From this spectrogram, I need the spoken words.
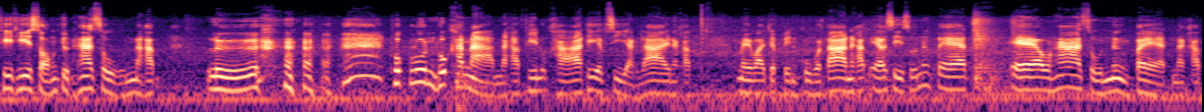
TT 2.50 นะครับ หรือทุกรุ่นทุกขนาดนะครับ ที่ลูกค้าที่ FC อยากได้นะครับไม่ว่าจะเป็นคูปต้านะครับ L 4018 L 5018 นะครับ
